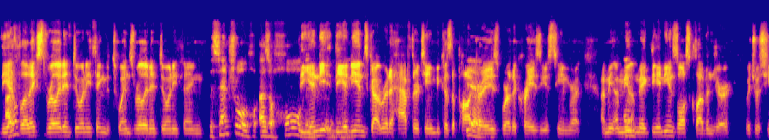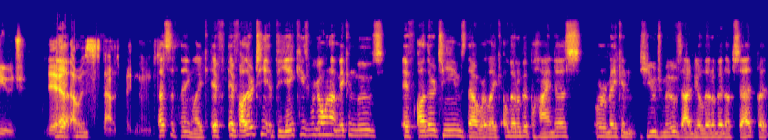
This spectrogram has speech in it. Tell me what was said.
the Athletics really didn't do anything. The Twins really didn't do anything. the Central as a whole. The Indi- the. Indians got rid of half their team because the Padres were the craziest team. Right? I mean, I mean, I And- mean, the Indians lost Clevinger, which was huge. Yeah, Yeah, I that mean, was that was big news. That's the thing. Like, if if other team, if the Yankees were going out making moves, if other teams that were like a little bit behind us were making huge moves, I'd be a little bit upset. But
